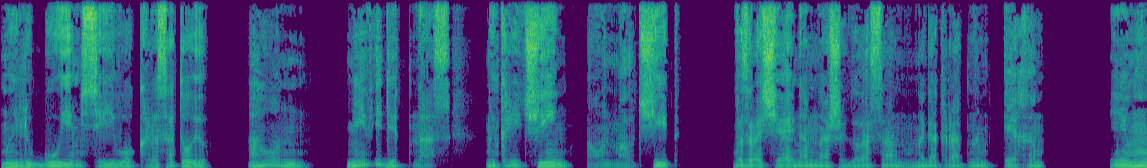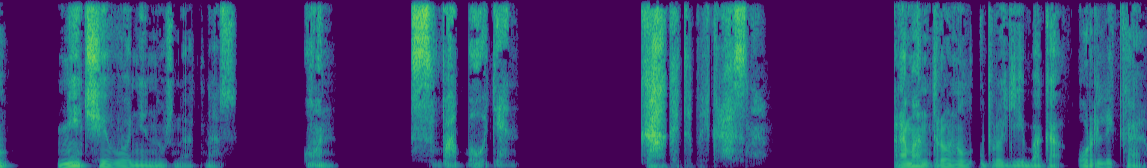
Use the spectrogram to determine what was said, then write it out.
Мы любуемся его красотою, а он не видит нас. Мы кричим, а он молчит, возвращая нам наши голоса многократным эхом. Ему ничего не нужно от нас. Он свободен. Как это прекрасно! Роман тронул упругие бока орлика,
